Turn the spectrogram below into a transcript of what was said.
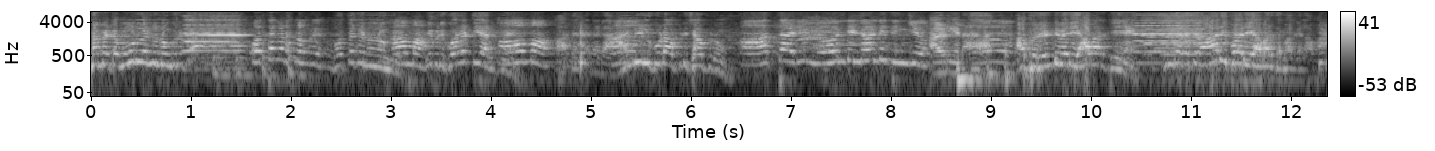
நம்ம கிட்ட மூணு கண்ணு நொங்கு ஒத்த கடை நோக்கு மொத்த கண்ணு நொங்கு. ஆமா. இப்படி கொரட்டியா இருக்கு. ஆமா. அணில் கூட அப்படி சாப்பிடும். ஆத்தாடி நோண்டி நோண்டி திங்கும். அப்படிங்களா? அப்ப ரெண்டு பேரும் வியாபாரத்தையும். இந்த இடத்துல ஆடி பாடி வியாபாரத்தை பார்க்கலாமா?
